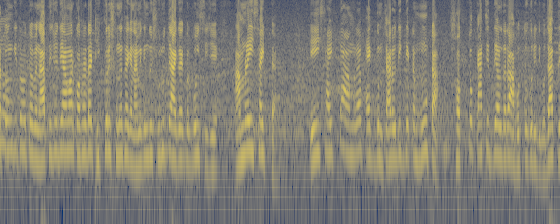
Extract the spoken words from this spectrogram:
আতঙ্কিত হতে হবে না। আপনি যদি আমার কথাটা ঠিক করে শুনে থাকেন আমি কিন্তু শুরুতে আগে একবার বলছি যে আমরা এই সাইডটা এই সাইডটা আমরা একদম চারদিক দিয়ে একটা মোটা শক্ত কাচের দেওয়াল দ্বারা আবদ্ধ করে দিব। যাতে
